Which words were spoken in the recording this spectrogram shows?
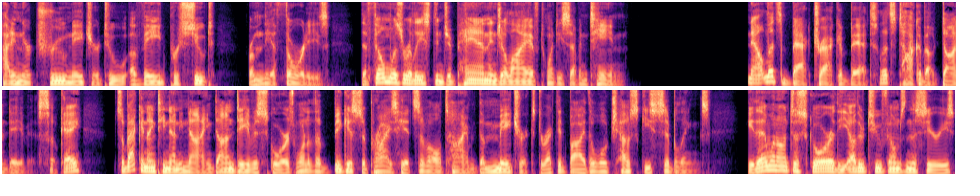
hiding their true nature to evade pursuit from the authorities. The film was released in Japan in July of 2017. Now, let's backtrack a bit. Let's talk about Don Davis, okay? So, back in 1999, Don Davis scores one of the biggest surprise hits of all time, The Matrix, directed by the Wachowski siblings. He then went on to score the other two films in the series.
